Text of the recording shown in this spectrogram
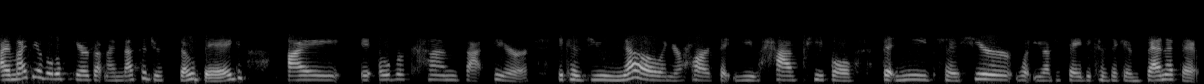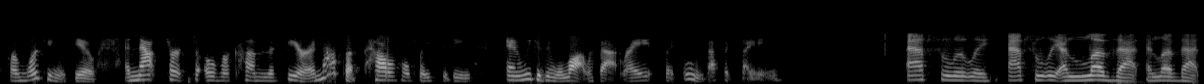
i might be a little scared but my message is so big I it overcomes that fear. Because you know in your heart that you have people that need to hear what you have to say because they can benefit from working with you. And that starts to overcome the fear. And that's a powerful place to be. And we could do a lot with that right? It's like ooh that's exciting absolutely absolutely i love that i love that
